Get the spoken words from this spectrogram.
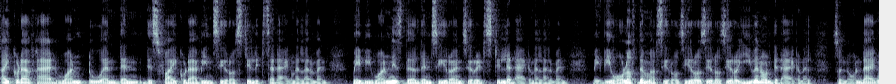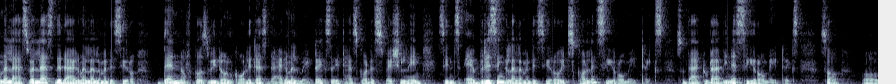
I could have had 1, 2 and then this 5 could have been 0. Still it's a diagonal element. Maybe 1 is there then 0 and 0 it's still a diagonal element. Maybe all of them are 0, 0, 0, 0 even on the diagonal. So non-diagonal as well as the diagonal element is 0. Then of course we don't call it as diagonal matrix. It has got a special name. Since every single element is 0, it's called a zero matrix. So that would have been a zero matrix. So uh,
